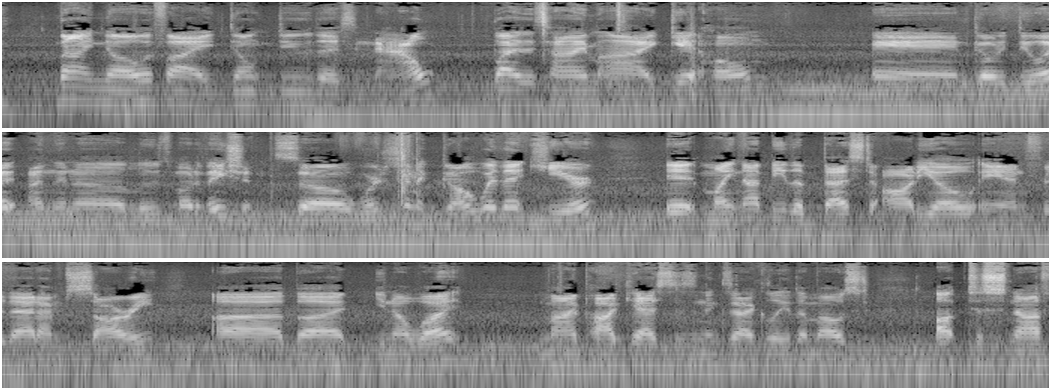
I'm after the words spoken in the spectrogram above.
but I know if I don't do this now, by the time I get home and go to do it, I'm gonna lose motivation. So we're just gonna go with it here. It might not be the best audio, and for that, I'm sorry. Uh, but you know what? My podcast isn't exactly the most up to snuff,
